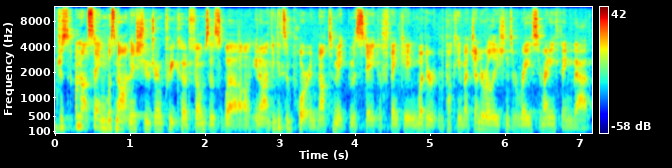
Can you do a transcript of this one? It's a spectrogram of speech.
Just, I'm not saying was not an issue during pre-code films as well. You know, I think it's important not to make the mistake of thinking whether we're talking about gender relations or race or anything that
